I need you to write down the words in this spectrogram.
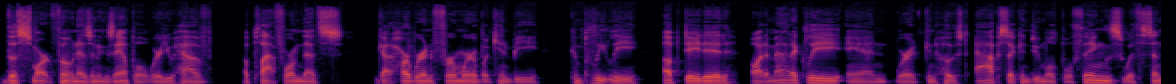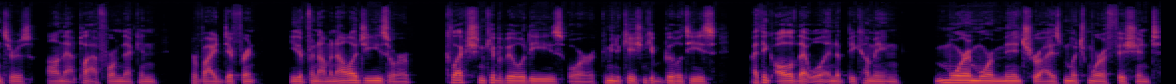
the smartphone as an example, where you have a platform that's got hardware and firmware, but can be completely updated automatically and where it can host apps that can do multiple things with sensors on that platform that can provide different either phenomenologies or collection capabilities or communication capabilities. I think all of that will end up becoming more and more miniaturized, much more efficient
